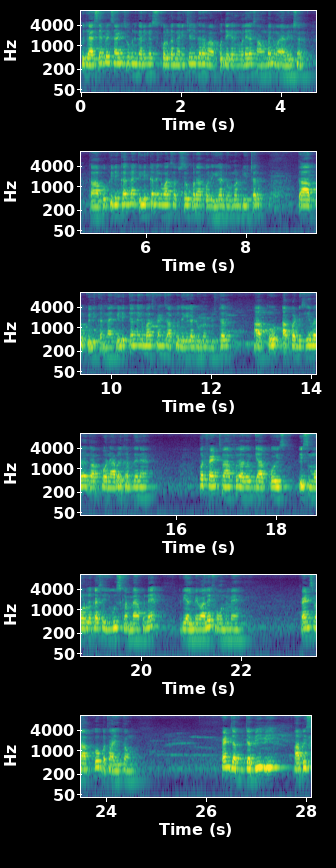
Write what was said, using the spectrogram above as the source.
तो जैसे आप साइडिंग्स ओपन करेंगे स्क्रॉल करना नीचे की तरफ़ आपको देखने को मिलेगा साउंड एंड वाइब्रेशन तो आपको क्लिक करना है। क्लिक करने के बाद सबसे ऊपर आपको देखेगा डू नॉट डिस्टर्ब तो आपको क्लिक करना है। क्लिक करने के बाद फ्रेंड्स आपको देखेगा डू नॉट डिस्टर्ब। आपको आपका डिसेबल है तो आपको अनेबल कर देना है। और फ्रेंड्स मैं आपको बता दूँ कि आपको इस इस मोड में कैसे यूज़ करना है अपने रियलमी वाले फ़ोन में। फ्रेंड्स मैं आपको बता देता हूँ। फ्रेंड्स जब जब भी, भी आप इस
